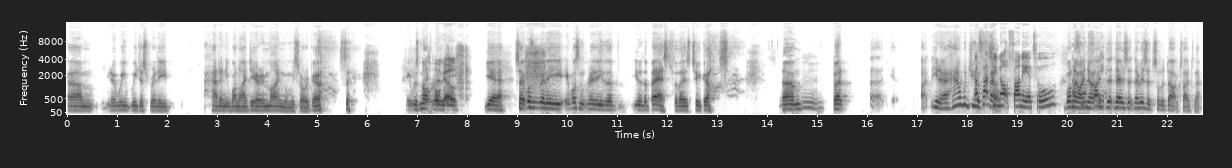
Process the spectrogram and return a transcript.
um, you know we we just really had any one idea in mind when we saw a girl so it was not Those poor really girls. yeah so it wasn't really it wasn't really the you know the best for those two girls um Mm. but uh, uh, you know how would you That's have actually felt? not funny at all. Well, no, I know I, there's a, there is a sort of dark side to that,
